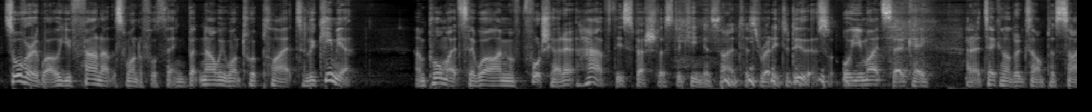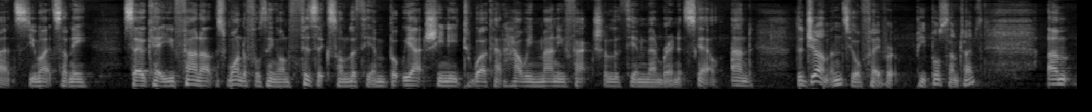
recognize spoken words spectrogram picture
it's all very well, you've found out this wonderful thing, but now we want to apply it to leukemia. And Paul might say, well, I'm unfortunately, I don't have these specialist leukemia scientists ready to do this. Or you might say, okay, I don't take another example of science. You might suddenly say, okay, you found out this wonderful thing on physics on lithium, but we actually need to work out how we manufacture lithium membrane at scale. And the Germans, your favorite people sometimes, um,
